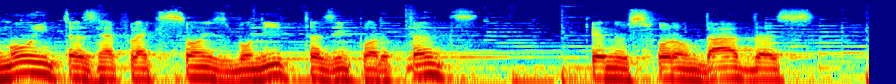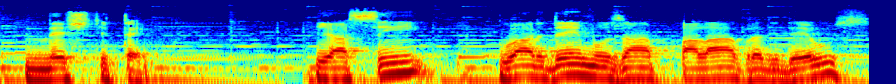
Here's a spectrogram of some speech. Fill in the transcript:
muitas reflexões bonitas, importantes, que nos foram dadas neste tempo. E assim, guardemos a palavra de Deus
